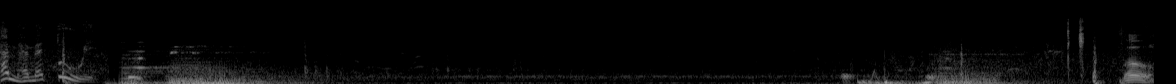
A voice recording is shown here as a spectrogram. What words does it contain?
همهمة توي Whoa.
